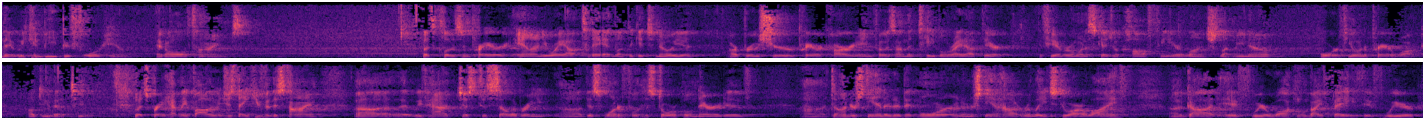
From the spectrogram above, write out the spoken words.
That we can be before Him at all times. Let's close in prayer. And on your way out today, I'd love to get to know you. Our brochure, prayer card, info is on the table right out there. If you ever want to schedule coffee or lunch, let me know. Or if you want a prayer walk, I'll do that too. Let's pray. Heavenly Father, we just thank you for this time uh, that we've had just to celebrate uh, this wonderful historical narrative, uh, to understand it a bit more and understand how it relates to our life. Uh, God, if we're walking by faith, if we're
